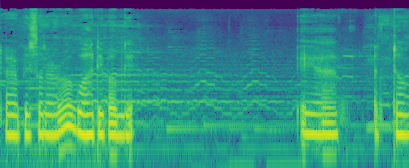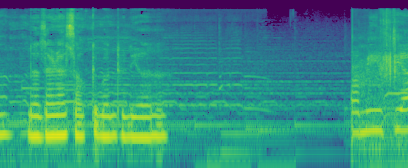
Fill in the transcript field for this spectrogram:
তাৰপিছত আৰু গুৱাহাটী পামগৈ। এয়া একদম নাজাৰা চাওক কিমান ধুনীয়া। আমি এতিয়া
